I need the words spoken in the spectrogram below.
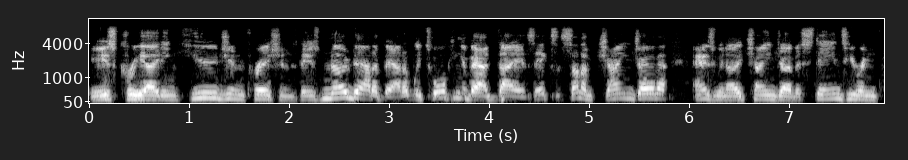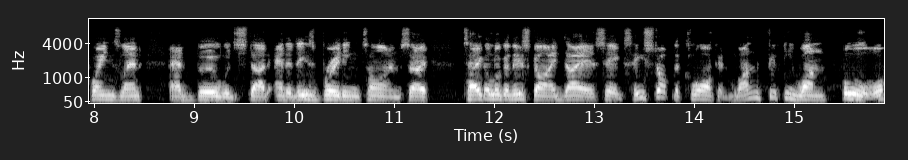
is creating huge impressions. There's no doubt about it. We're talking about Deus Ex, the son of Changeover. As we know, Changeover stands here in Queensland at Burwood Stud, and it is breeding time. So take a look at this guy, Deus Ex. He stopped the clock at 151.4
